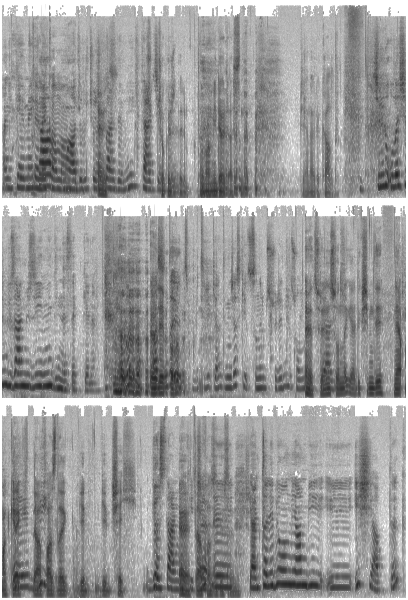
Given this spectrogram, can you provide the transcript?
hani TMK, TMK mağduru. mağduru çocuklar Evet. demeyi tercih Çok özür ediyorum. dilerim. Tamamıyla öyle aslında. bir an öyle kaldı. Şimdi Ulaş'ın güzel müziğini dinlesek gene. Olur mu? Öyle Aslında yapalım. evet bitirirken dinleyeceğiz ki sanırım sürenin de sonuna Evet sürenin geldik. sonuna geldik. Şimdi ne yapmak gerek? Ee, daha bir- fazla ge- ge- şey. göstermek Evet için. daha fazla Ee, göstermek için. Yani talebi olmayan bir e, iş yaptık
